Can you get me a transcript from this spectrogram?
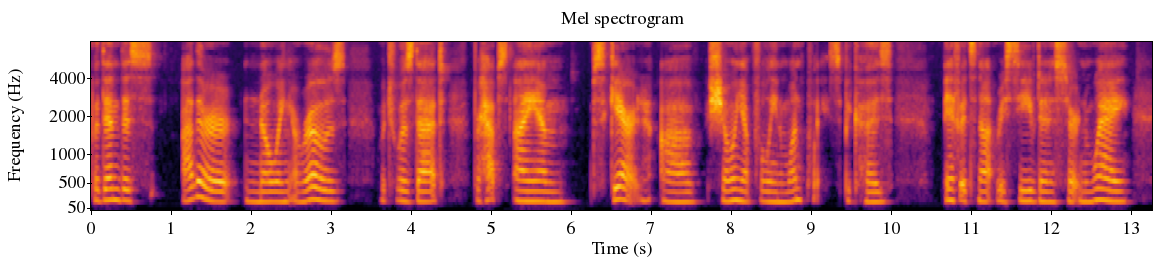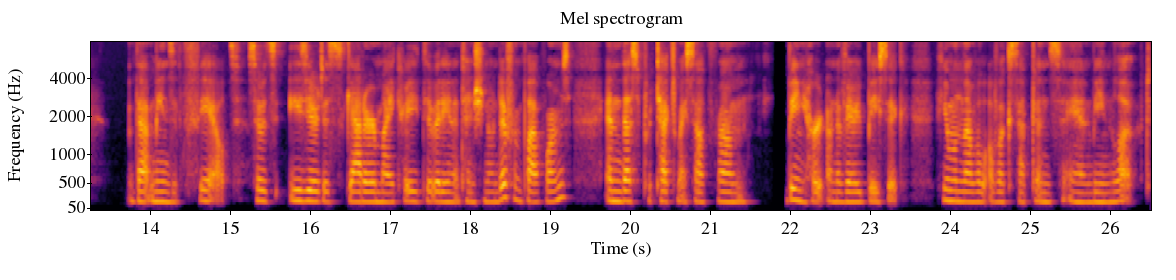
But then this other knowing arose, which was that perhaps I am scared of showing up fully in one place because if it's not received in a certain way, that means it failed. So it's easier to scatter my creativity and attention on different platforms and thus protect myself from being hurt on a very basic human level of acceptance and being loved.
